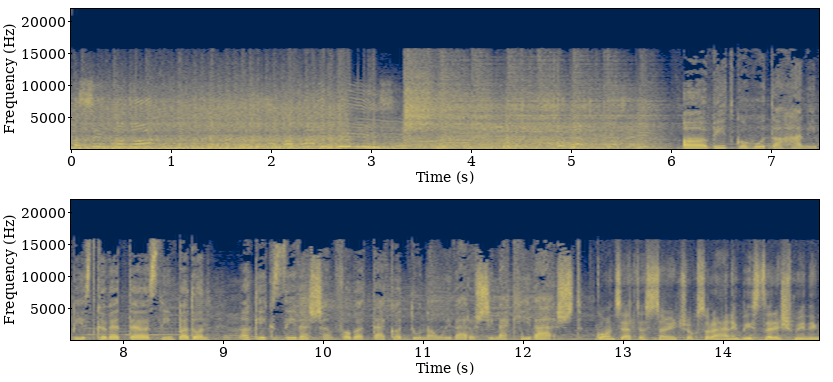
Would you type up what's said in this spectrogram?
A színpadon A Bitkohót a Honey Beast követte a színpadon, akik szívesen fogadták a Dunaújvárosi meghívást. koncerteztem itt sokszor a Háni Biztel, és mindig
